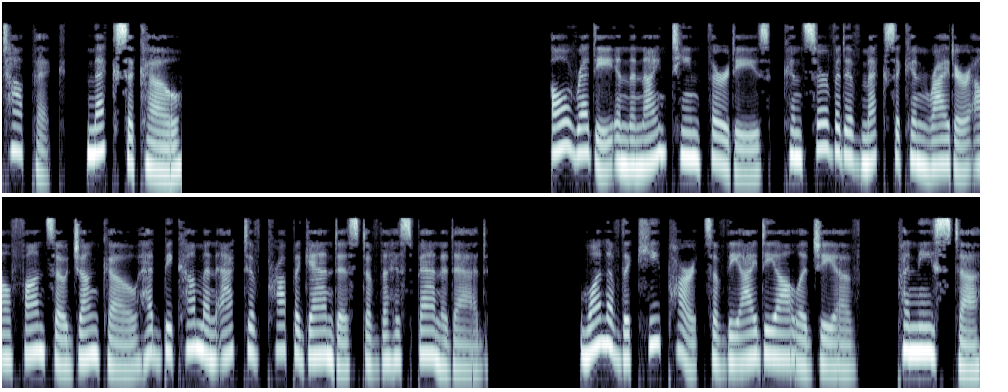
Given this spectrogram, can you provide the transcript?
Topic Mexico Already in the 1930s, conservative Mexican writer Alfonso Junco had become an active propagandist of the Hispanidad. One of the key parts of the ideology of «panista»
